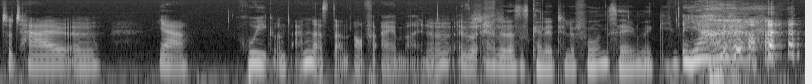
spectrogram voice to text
total, äh, ja, ruhig und anders dann auf einmal. Ne? Also, Schade, dass es keine Telefonzellen mehr gibt. Ja.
